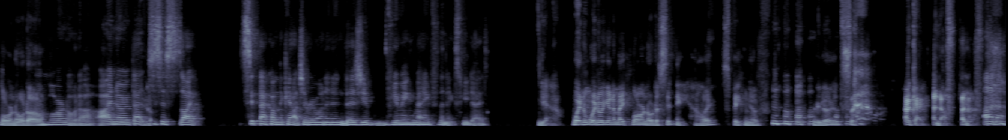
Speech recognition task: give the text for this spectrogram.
Law and Order. And Law and Order. I know that's yep. just like sit back on the couch, everyone, and there's your viewing made for the next few days. Yeah. When when are we going to make Law and Order Sydney, Ali? Speaking of reboots. okay, enough, enough. I know.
